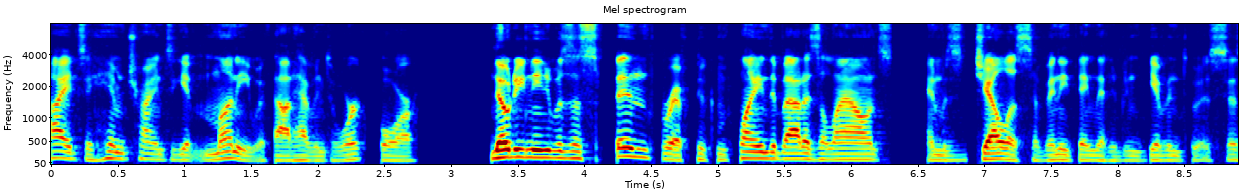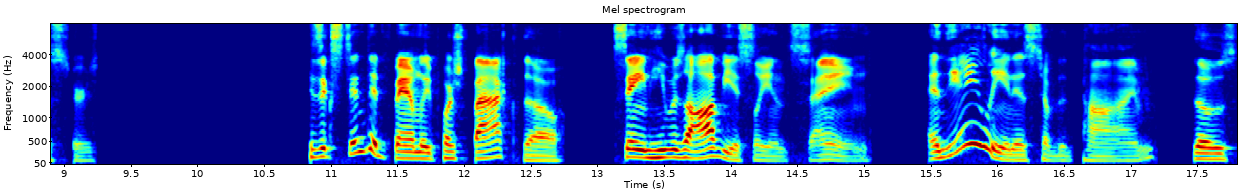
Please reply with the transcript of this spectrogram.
tied to him trying to get money without having to work for, noting he was a spendthrift who complained about his allowance and was jealous of anything that had been given to his sisters. His extended family pushed back, though, saying he was obviously insane. And the alienists of the time, those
